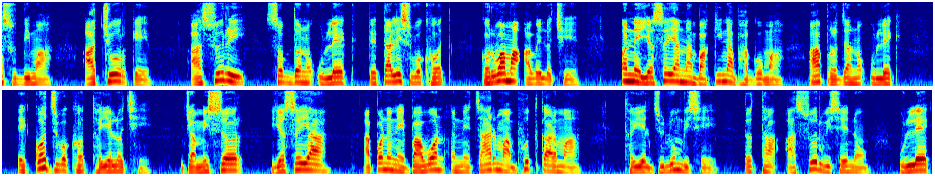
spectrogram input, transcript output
સુધીમાં આચુર કે આસુરી શબ્દનો ઉલ્લેખ તેતાલીસ વખત કરવામાં આવેલો છે અને યશયાના બાકીના ભાગોમાં આ પ્રજાનો ઉલ્લેખ એક જ વખત થયેલો છે, જ્યાં મિસર, યશયા, આપણને બાવન અને ચારમાં ભૂતકાળમાં થયેલ જુલુમ વિશે તથા આસુર વિશેનો ઉલ્લેખ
